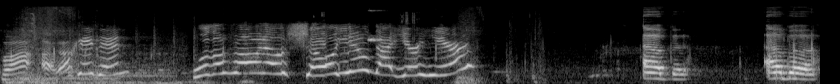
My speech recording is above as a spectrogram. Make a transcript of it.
Well, uh, okay then. Will the photo show you that you're here? Abba. Abba.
